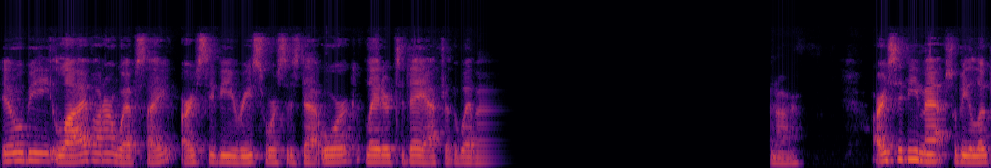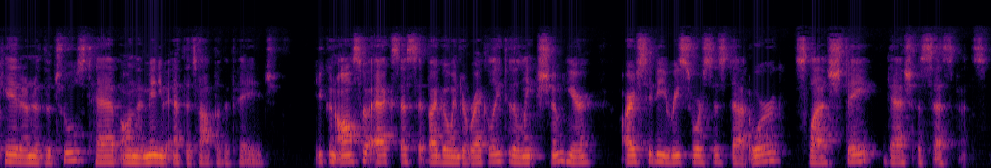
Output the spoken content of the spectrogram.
It will be live on our website, rcvresources.org, later today after the webinar. RCV maps will be located under the Tools tab on the menu at the top of the page. You can also access it by going directly to the link shown here, rcvresources.org slash state dash assessments.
